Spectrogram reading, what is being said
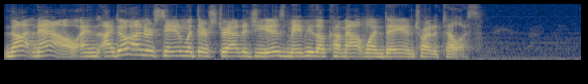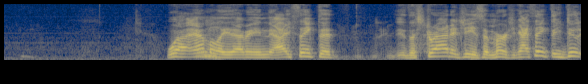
Not now. And I don't understand what their strategy is. Maybe they'll come out one day and try to tell us. Well, Emily, I mean, I think that the strategy is emerging. I think they do.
